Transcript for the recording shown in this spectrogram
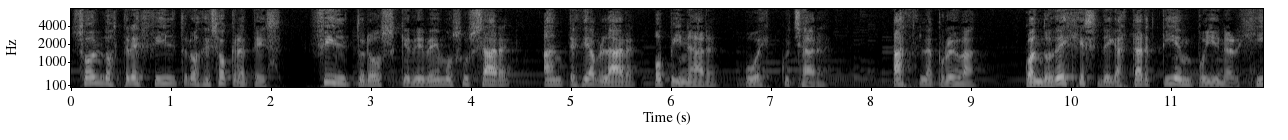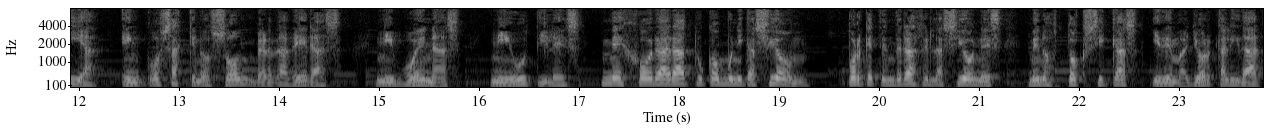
son los tres filtros de Sócrates, filtros que debemos usar antes de hablar, opinar o escuchar. Haz la prueba. Cuando dejes de gastar tiempo y energía en cosas que no son verdaderas, ni buenas, ni útiles, mejorará tu comunicación, porque tendrás relaciones menos tóxicas y de mayor calidad.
